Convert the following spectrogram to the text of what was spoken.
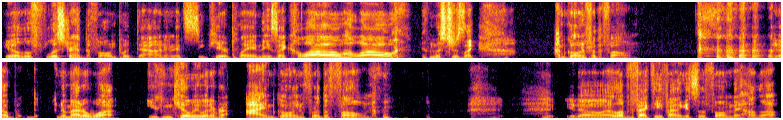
you know, the Lister had the phone put down, and it's you hear it playing. And he's like, "Hello, hello," and Lister's like, "I'm going for the phone." you know, no matter what, you can kill me, whatever. I'm going for the phone. you know, I love the fact that he finally gets to the phone. and They hung up.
